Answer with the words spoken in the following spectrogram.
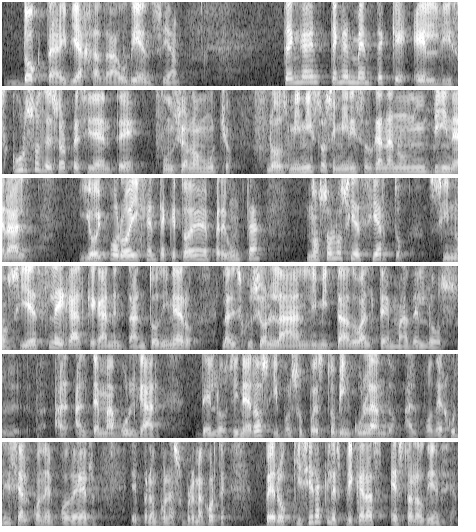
docta y viajada audiencia, tenga en, tenga en mente que el discurso del señor presidente funcionó mucho. Los ministros y ministras ganan un dineral. Y hoy por hoy hay gente que todavía me pregunta no solo si es cierto, sino si es legal que ganen tanto dinero. La discusión la han limitado al tema de los eh, al, tema vulgar de los dineros y por supuesto vinculando al poder judicial con el poder, eh, perdón, con la Suprema Corte. Pero quisiera que le explicaras esto a la audiencia.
